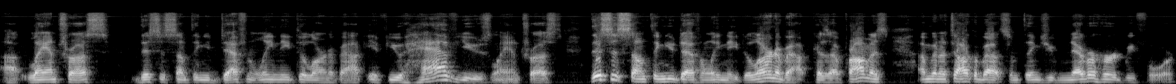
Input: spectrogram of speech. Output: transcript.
uh, land trusts, this is something you definitely need to learn about. If you have used land trust, this is something you definitely need to learn about because I promise I'm going to talk about some things you've never heard before,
